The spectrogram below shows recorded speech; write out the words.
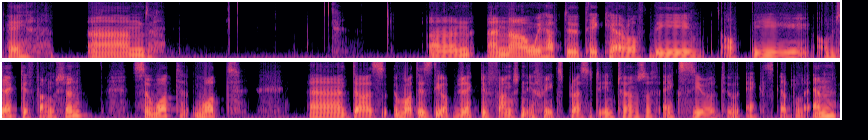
Okay, and, and and now we have to take care of the of the objective function. So what what uh, does what is the objective function if we express it in terms of x0 to x capital N?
